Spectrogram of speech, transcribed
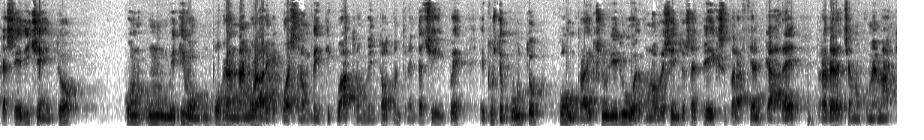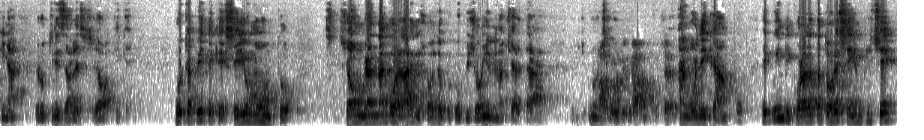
H600 con un obiettivo un po' grandangolare che può essere un 24, un 28, un 35 e a questo punto compra X1D2 o 907X per affiancare, per avere diciamo come macchina per utilizzare le stesse ottiche. Voi capite che se io monto, se ho un grandangolare di solito perché ho bisogno di una certa... Angolo di campo, certo. angolo di campo e quindi con l'adattatore semplice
